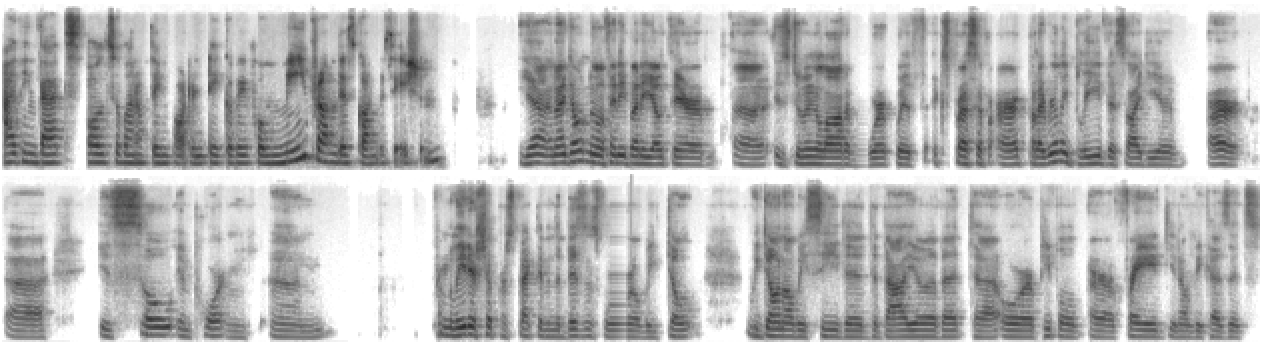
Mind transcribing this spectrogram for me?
I think that's also one of the important takeaway for me from this conversation. Yeah, and I don't know if anybody out there uh, is doing a lot of work with expressive art, but I really believe this idea of art uh, is so important um, from a leadership perspective in the business world. We don't we don't always see the the value of it, uh, or people are afraid, you know, because it's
